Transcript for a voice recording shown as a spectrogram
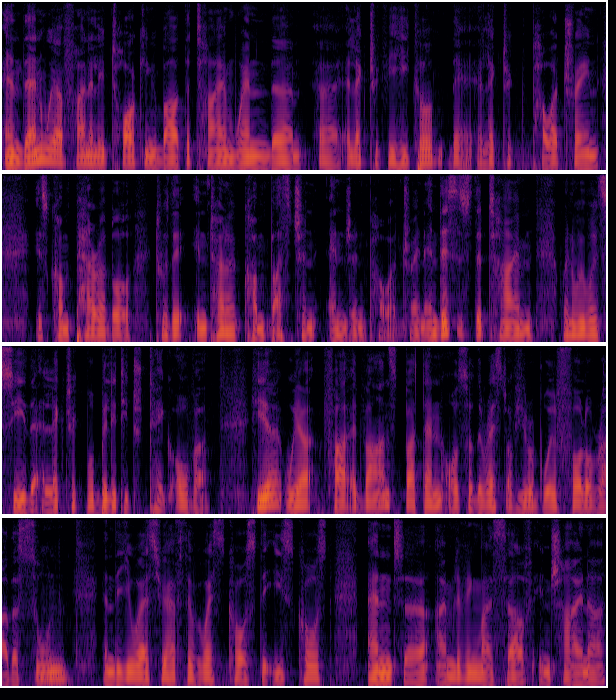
And then we are finally talking about the time when the uh, electric vehicle, the electric powertrain, is comparable to the internal combustion engine powertrain. And this is the time when we will see the electric mobility to take over. Here we are far advanced, but then also the rest of Europe will follow rather soon. In the US, you have the West Coast, the East Coast, and uh, I'm living myself in China,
